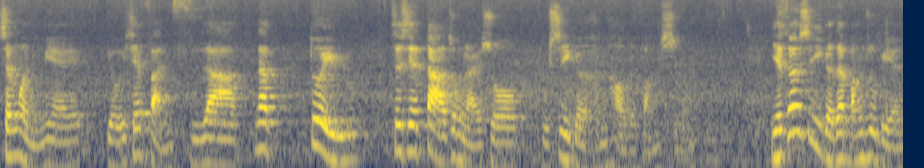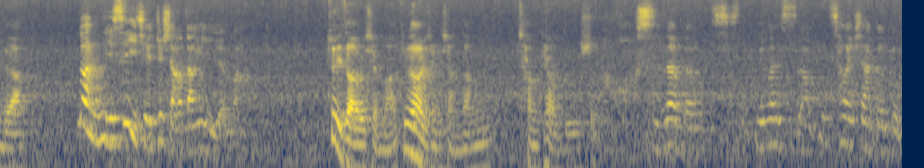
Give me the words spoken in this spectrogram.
生活里面有一些反思啊，那对于这些大众来说，不是一个很好的方式，也算是一个在帮助别人的啊。那你是以前就想要当艺人吗？最早以前吗？最早以前想当唱跳歌手。是那个，你们唱一下歌给我！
